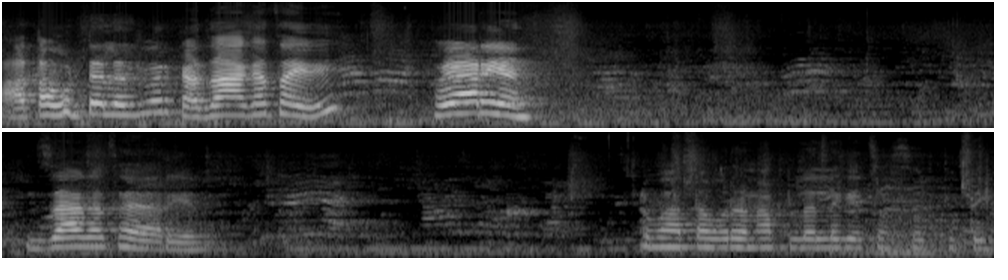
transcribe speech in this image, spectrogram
आता उठलच बरं का जागाच आहे. होय आर्यन? जागाच आहे आर्यन. वातावरण आपलं लगेच असत तिथे.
